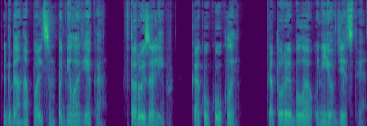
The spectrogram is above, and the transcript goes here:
когда она пальцем подняла века, второй залип, как у куклы, которая была у нее в детстве.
